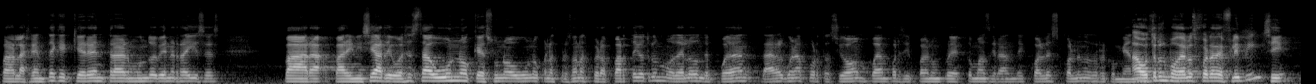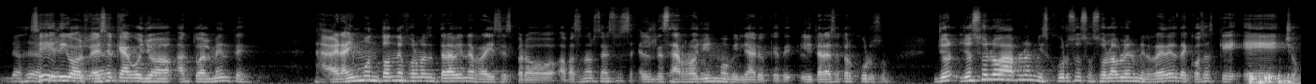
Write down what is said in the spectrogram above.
para la gente que quiere entrar al mundo de bienes raíces? Para, para iniciar, digo, ese está uno que es uno a uno con las personas, pero aparte hay otros modelos donde puedan dar alguna aportación, puedan participar en un proyecto más grande. ¿Cuáles, cuáles nos recomiendas? ¿A otros modelos fuera de flipping? Sí, de sí, digo, es el que hago yo actualmente. A ver, hay un montón de formas de entrar a bienes raíces, pero pasando a eso es el desarrollo inmobiliario, que literal es otro curso. Yo, yo solo hablo en mis cursos o solo hablo en mis redes de cosas que he hecho.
